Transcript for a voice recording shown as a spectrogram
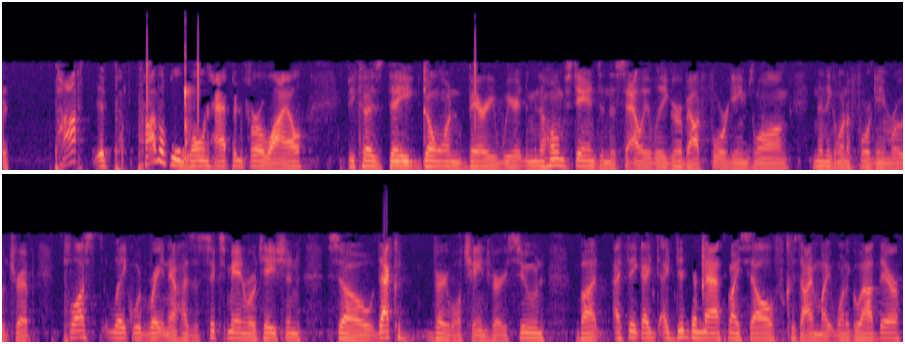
it, pop, it probably won't happen for a while because they go on very weird. I mean, the homestands in the Sally League are about four games long, and then they go on a four-game road trip. Plus, Lakewood right now has a six-man rotation, so that could very well change very soon. But I think I, I did the math myself because I might want to go out there.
